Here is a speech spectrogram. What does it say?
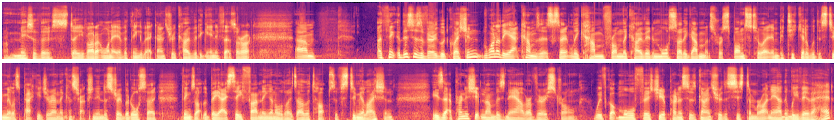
A metaverse, Steve. I don't want to ever think about going through COVID again, if that's all right. Um, I think this is a very good question. One of the outcomes that's certainly come from the COVID and more so the government's response to it, in particular with the stimulus package around the construction industry, but also things like the BAC funding and all those other types of stimulation, is that apprenticeship numbers now are very strong. We've got more first year apprentices going through the system right now than we've ever had.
